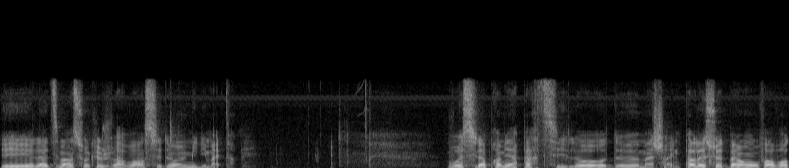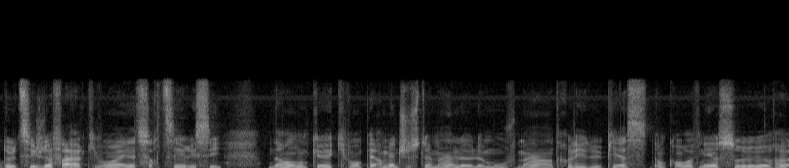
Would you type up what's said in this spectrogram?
Et la dimension que je vais avoir, c'est de 1 mm. Voici la première partie là, de ma chaîne. Par la suite, ben, on va avoir deux tiges de fer qui vont sortir ici, donc euh, qui vont permettre justement le, mouvement entre les deux pièces. Donc on va venir sur euh,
